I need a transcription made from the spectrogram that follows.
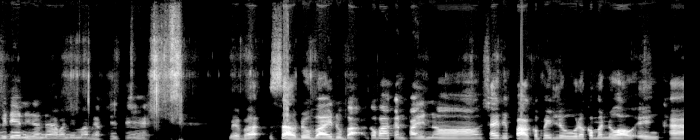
วีเดนอีกแล้วนะ วันนี้มาแบบเท่ๆ แบบว่าสาวดูไบดูบะก็ว่ากันไปเนาะใช่หรือเปล่าก็ไม่รู้แล้วก็มาโนเอาเองค่ะ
